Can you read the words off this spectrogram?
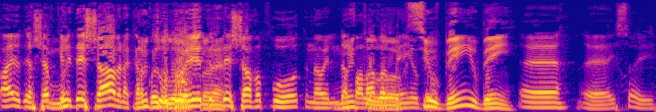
ah, eu achava que Muito- ele deixava, naquela coisa do louco, dueto, né? ele deixava pro outro. Não, ele ainda muito falava louco. bem o se bem. o bem e o bem. É, é, isso aí.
